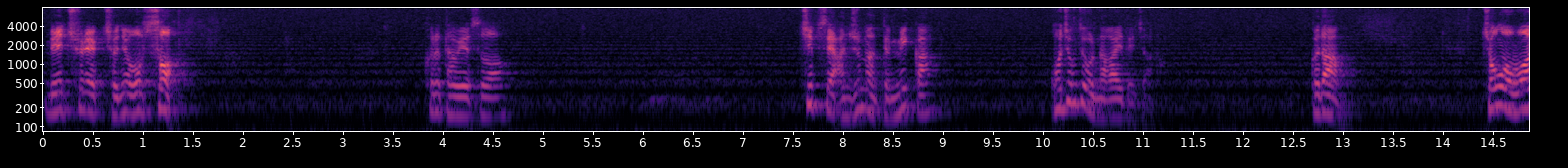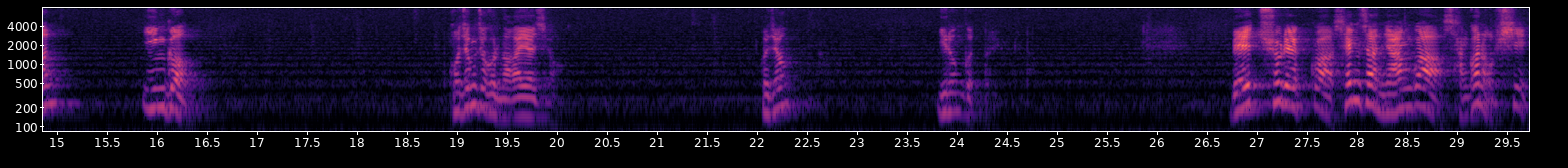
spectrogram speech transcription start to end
매출액 전혀 없어. 그렇다고 해서 집세 안 주면 됩니까? 고정적으로 나가야 되잖아. 그 다음 종업원 임금 고정적으로 나가야죠. 그죠? 이런 것들입니다. 매출액과 생산량과 상관없이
